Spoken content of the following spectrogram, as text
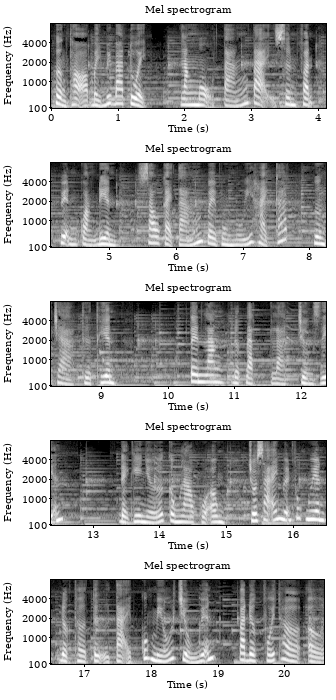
hưởng thọ 73 tuổi. Lăng mộ táng tại Sơn Phận, huyện Quảng Điền, sau cải táng về vùng núi Hải Cát, Hương Trà, Thừa Thiên. Tên lăng được đặt là Trường Diễn. Để ghi nhớ công lao của ông, Chúa Sãi Nguyễn Phúc Nguyên được thờ tự tại Quốc Miếu Triều Nguyễn và được phối thờ ở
